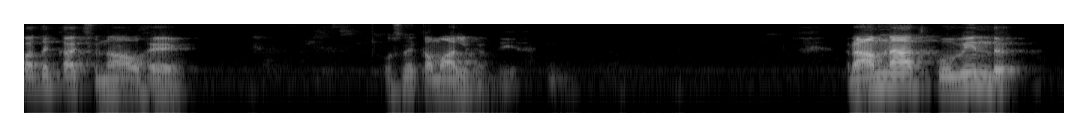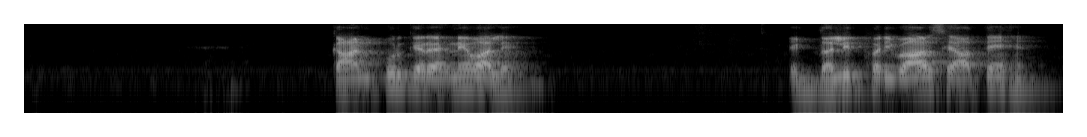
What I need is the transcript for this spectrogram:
पद का चुनाव है, उसने कमाल कर दिया रामनाथ कोविंद कानपुर के रहने वाले, एक दलित परिवार से आते हैं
